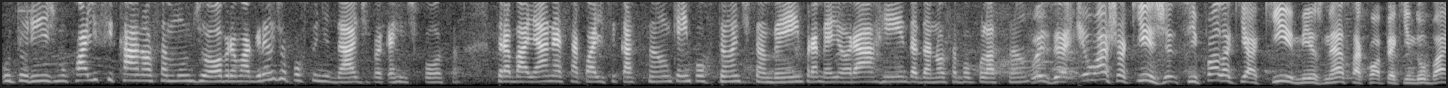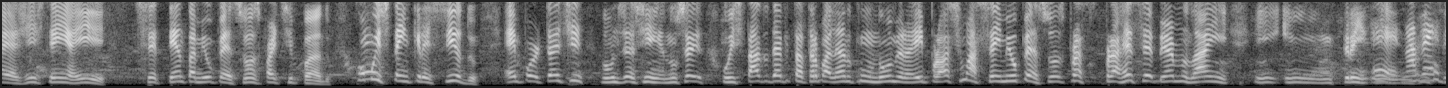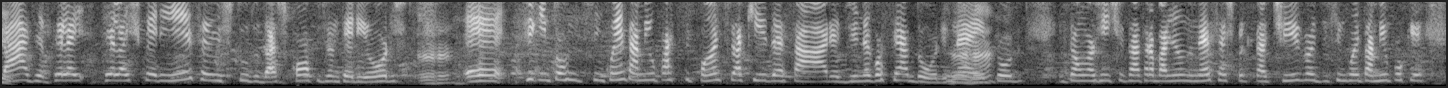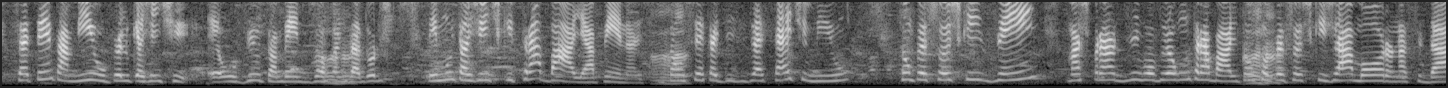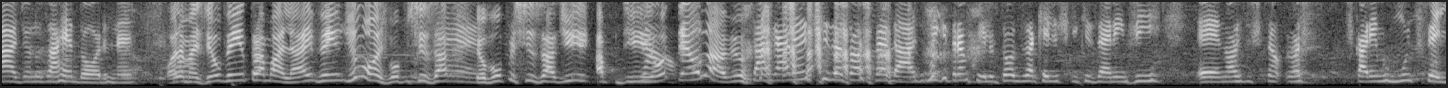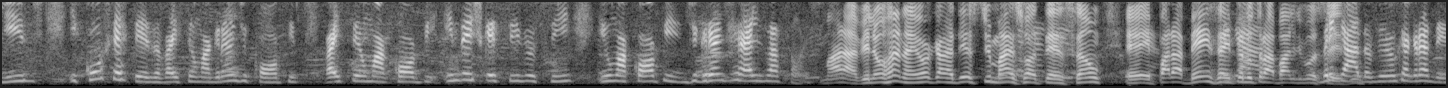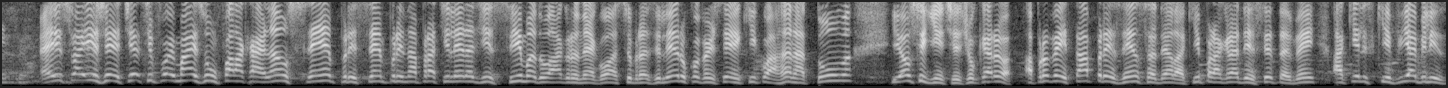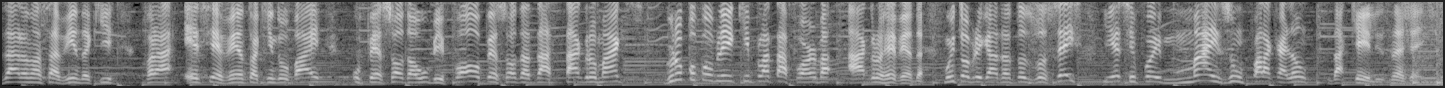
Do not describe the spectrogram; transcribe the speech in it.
o turismo, qualificar a nossa mão de obra é uma grande oportunidade para que a gente possa trabalhar nessa qualificação, que é importante também para melhorar a renda da nossa população. Pois é, eu acho aqui, se fala que aqui mesmo, nessa COP aqui em Dubai, a gente tem aí 70 mil pessoas participando. Como isso tem crescido, é importante, vamos dizer assim, não sei, o Estado deve estar trabalhando com um número aí próximo a 100 mil pessoas para recebermos lá em, em, em, em É, na 25. verdade, pela, pela experiência e o estudo das COPs anteriores, uhum. é, fica em torno de 50 mil participantes aqui dessa área de negociadores, uhum. né? Em todo, então a gente está trabalhando nessa expectativa de 50 mil, porque 70 mil, pelo que a gente é, ouviu também dos organizadores, uhum. tem muita gente que trabalha apenas. Uhum. Então, cerca de 17 mil são pessoas que vêm, mas para desenvolver algum trabalho. Então, uhum. são pessoas que já moram na cidade ou nos arredores, né? Olha, então, mas eu venho trabalhar e venho de longe. Vou precisar, é... eu vou precisar de, de Não, hotel lá, viu? Tá garantida a tua hospedagem. Fique tranquilo. Todos aqueles que quiserem vir, é, nós estamos. Nós ficaremos muito felizes e com certeza vai ser uma grande COP, vai ser uma COP inesquecível sim e uma COP de grandes realizações. Maravilha. Hanna, eu agradeço demais a sua atenção. É, parabéns aí Obrigada. pelo trabalho de vocês. Obrigada, viu? Eu que agradeço. É isso aí, gente. Esse foi mais um Fala Carlão, sempre, sempre na prateleira de cima do agronegócio brasileiro. Conversei aqui com a Hanna Tuma e é o seguinte, gente, eu quero aproveitar a presença dela aqui para agradecer também aqueles que viabilizaram a nossa vinda aqui para esse evento aqui em Dubai. O pessoal da Ubifol, o pessoal da Datagromax, Grupo Public e Plataforma Agro Revenda. Muito obrigado a todos vocês e esse foi mais um Fala Carlão daqueles, né, gente?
